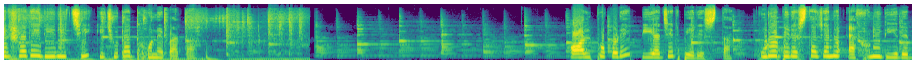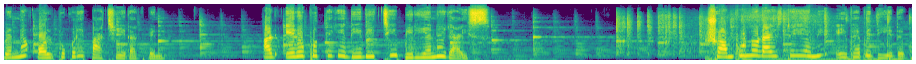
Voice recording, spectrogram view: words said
এর সাথে দিয়ে দিচ্ছি কিছুটা ধনে পাতা। অল্প করে পেঁয়াজের বেরেস্তা। পুরো বেরেস্তা যেন এখনই দিয়ে দেবেন না, অল্প করে পাচিয়ে রাখবেন। আর এর ওপর থেকে দিয়ে দিচ্ছি বিরিয়ানি রাইস। সম্পূর্ণ রাইসটাই আমি এইভাবে দিয়ে দেব।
